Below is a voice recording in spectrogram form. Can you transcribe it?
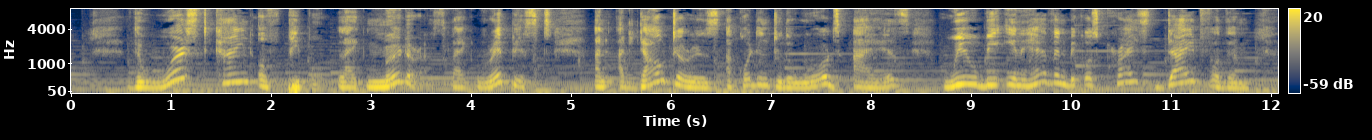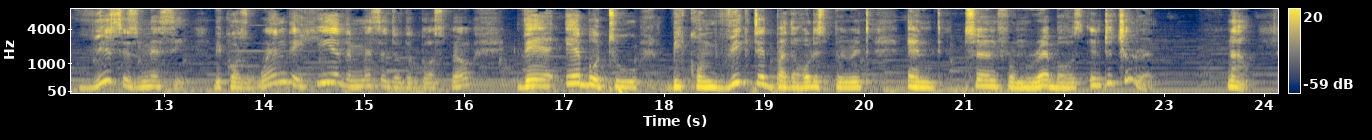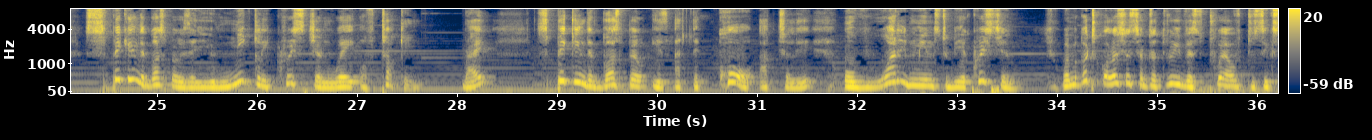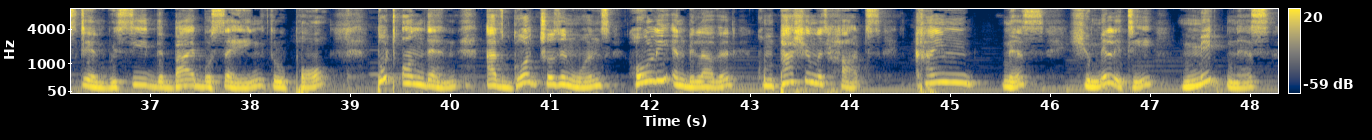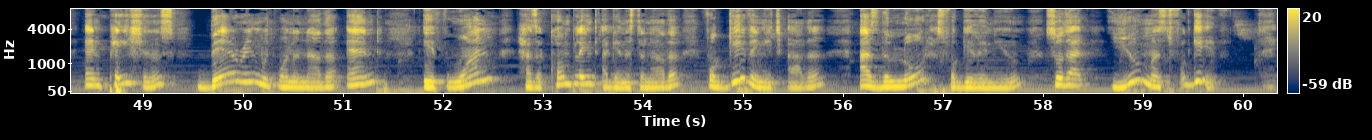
the worst kind of people, like murderers, like rapists, and adulterers, according to the world's eyes, will be in heaven because Christ died for them. This is mercy because when they hear the message of the gospel, they're able to be convicted by the Holy Spirit and turn from rebels into children. Now, speaking the gospel is a uniquely Christian way of talking, right? Speaking the gospel is at the core, actually, of what it means to be a Christian. When we go to Colossians chapter 3, verse 12 to 16, we see the Bible saying through Paul, Put on then, as God chosen ones, holy and beloved, compassionate hearts, kindness, humility, meekness, and patience, bearing with one another, and if one has a complaint against another, forgiving each other, as the Lord has forgiven you, so that you must forgive.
